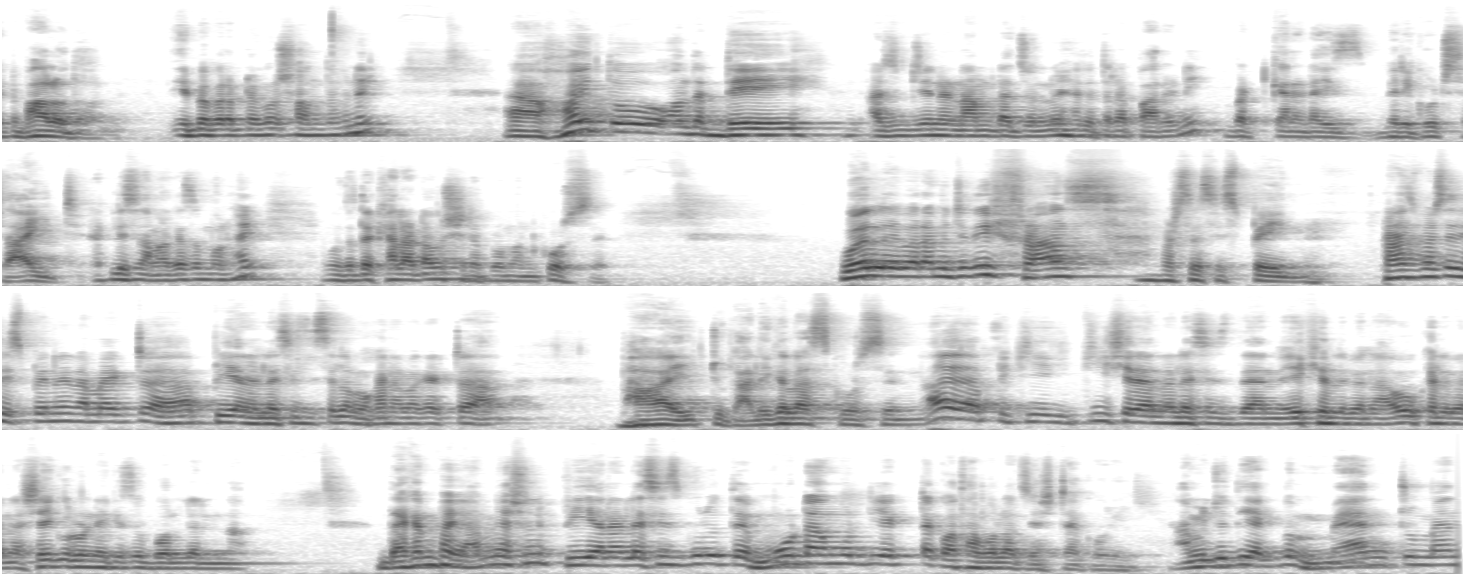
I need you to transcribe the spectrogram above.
একটা ভালো দল। এ ব্যাপারে আপনার কোনো সন্দেহ নেই। হয়তো অন দ্য ডে আর্জেন্টিনার নামটার জন্যই হয়তো তারা পারেনি but Canada is very good side at least আমার কাছে মনে হয়, এবং তাদের খেলাটাও সেটা প্রমাণ করছে। ওয়েল এবার আমি যদি France versus Spain. France versus স্পেনের আমি একটা প্রি অ্যানালাইসিস দিয়েছিলাম ওখানে আমাকে একটা ভাই একটু গালিগালাজ করছেন। আয়, আপনি কি, কিসের অ্যানালাইসিস দেন? এ খেলবে না, ও খেলবে না, সেগুলো নিয়ে কিছু বললেন না। দেখেন ভাই, আমি আসলে প্রি অ্যানালাইসিসগুলোতে মোটামুটি একটা কথা বলার চেষ্টা করি। আমি যদি একদম ম্যান টু ম্যান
